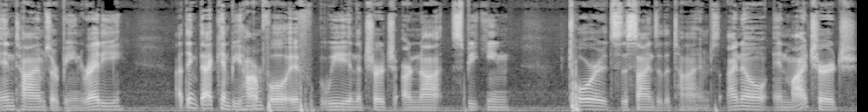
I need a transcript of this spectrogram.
end times or being ready I think that can be harmful if we in the church are not speaking towards the signs of the times. I know in my church,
